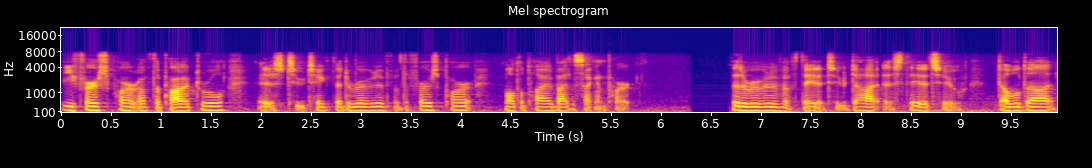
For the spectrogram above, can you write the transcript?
The first part of the product rule is to take the derivative of the first part multiplied by the second part. The derivative of theta 2 dot is theta 2 double dot,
